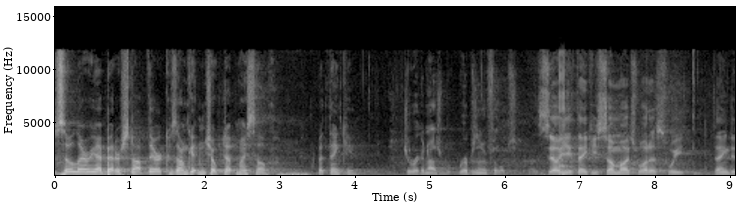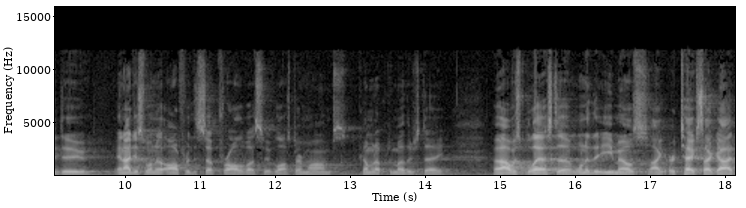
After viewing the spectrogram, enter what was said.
So, Larry, I better stop there because I'm getting choked up myself. But thank you to recognize Representative Phillips. Celia, thank you so much. What a sweet thing to do. And I just want to offer this up for all of us who have lost our moms coming up to Mother's Day. Uh, I was blessed. Uh, one of the emails I, or texts I got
